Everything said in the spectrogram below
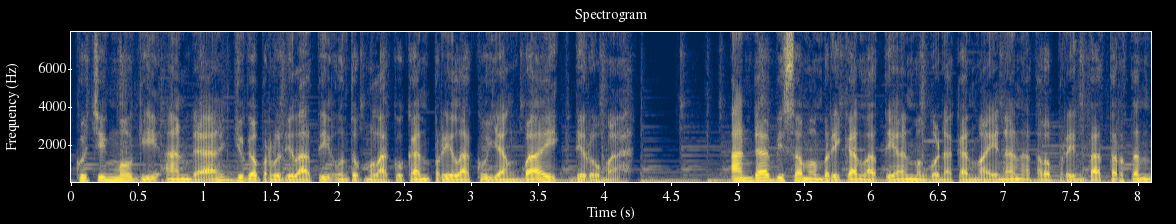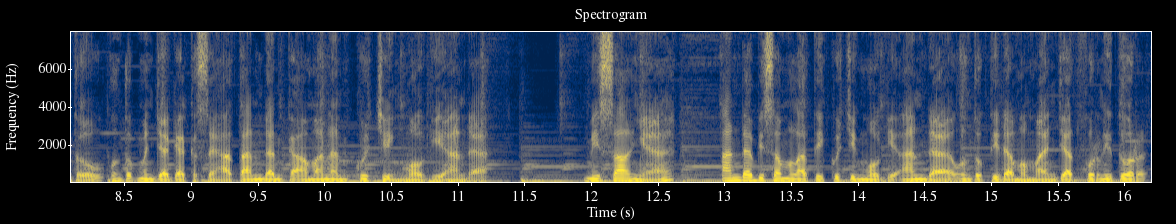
kucing mogi Anda juga perlu dilatih untuk melakukan perilaku yang baik di rumah. Anda bisa memberikan latihan menggunakan mainan atau perintah tertentu untuk menjaga kesehatan dan keamanan kucing mogi Anda. Misalnya, Anda bisa melatih kucing mogi Anda untuk tidak memanjat furnitur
